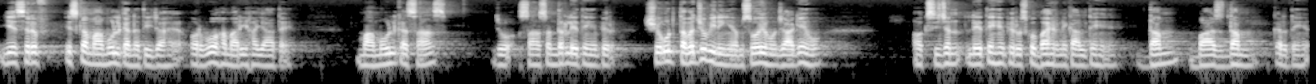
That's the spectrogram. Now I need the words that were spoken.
یہ صرف اس کا معمول کا نتیجہ ہے اور وہ ہماری حیات ہے۔ معمول کا سانس، جو سانس اندر لیتے ہیں، پھر شعور توجہ بھی نہیں ہے، ہم سوئے ہوں، جاگے ہوں آکسیجن لیتے ہیں، پھر اس کو باہر نکالتے ہیں۔ دم باز دم کرتے ہیں۔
